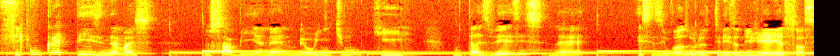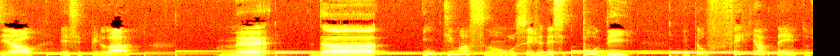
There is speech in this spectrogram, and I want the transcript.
se concretize, né? Mas eu sabia, né, no meu íntimo que muitas vezes, né, esses invasores utilizam de engenharia social esse pilar, né, da intimação, ou seja, desse poder. Então fiquem atentos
